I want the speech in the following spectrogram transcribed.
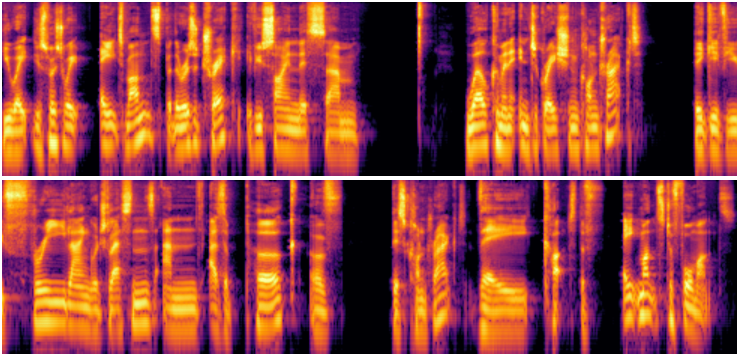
you wait. You're supposed to wait eight months, but there is a trick. If you sign this um, welcome and integration contract, they give you free language lessons, and as a perk of this contract, they cut the f- eight months to four months.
